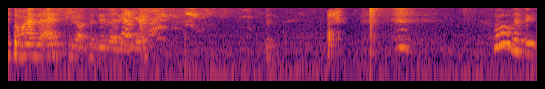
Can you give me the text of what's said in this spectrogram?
I'm gonna have to ask you not to do that again. I think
